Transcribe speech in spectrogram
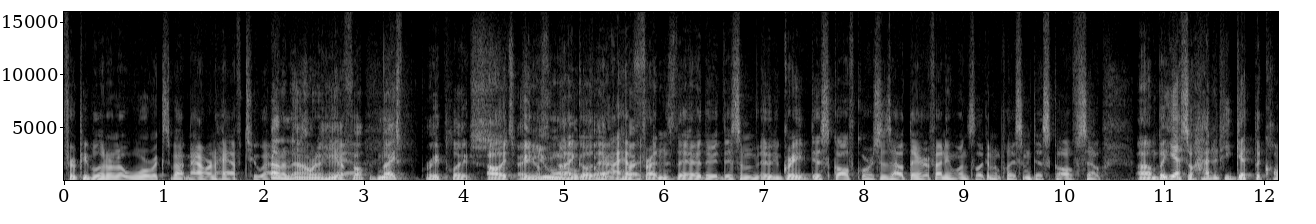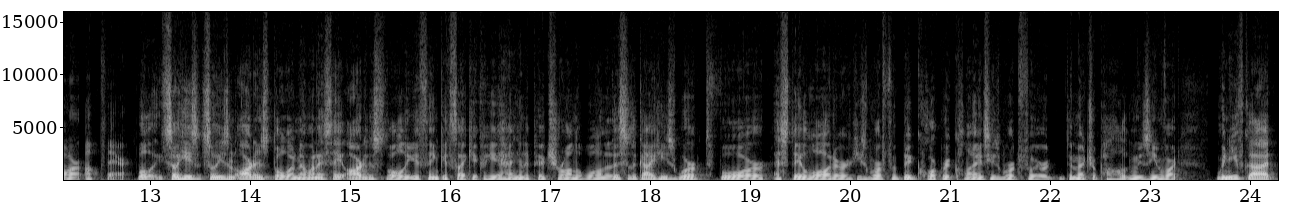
for people who don't know, Warwick's about an hour and a half, two hours. About an hour and a half Yeah. up. Nice, great place. Oh, it's beautiful. I go there. I have right. friends there. there. There's some uh, great disc golf courses out there if anyone's looking to play some disc golf. So, um, but yeah, so how did he get the car up there? Well, so he's so he's an art installer. Now, when I say art installer, you think it's like if you're hanging a picture on the wall. Now, this is a guy. He's worked for Estee Lauder. He's worked for big corporate clients. He's worked for the Metropolitan Museum of Art. When you've got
